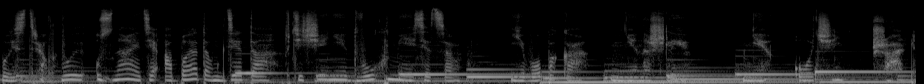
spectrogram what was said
выстрел. Вы узнаете об этом где-то в течение двух месяцев. Его пока не нашли. Мне очень жаль.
